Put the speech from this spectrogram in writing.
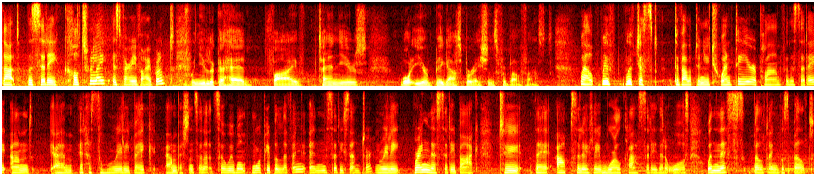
that the city culturally is very vibrant. When you look ahead five, ten years, what are your big aspirations for Belfast? Well, we've, we've just developed a new 20 year plan for the city and um, it has some really big ambitions in it. So we want more people living in the city centre and really bring this city back to the absolutely world class city that it was when this building was built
